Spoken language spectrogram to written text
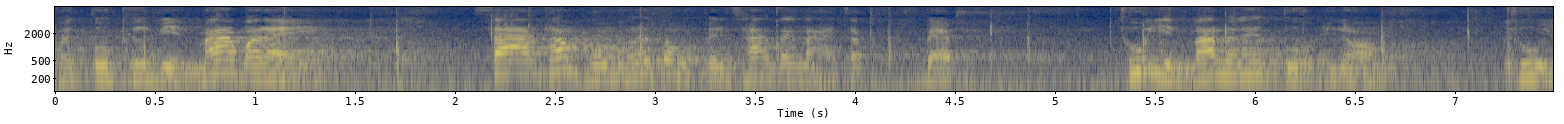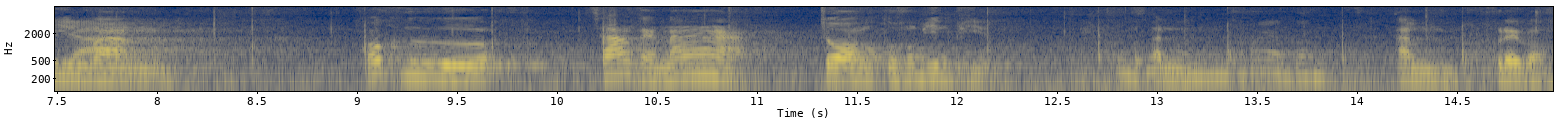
คอยตัวเครื่องบินมากกว่าไรสร้างทำผมก็ต้องเป็นช่างแต่งหน้าจะแบบทุอินบ้านเลยได้ตัวพี่น้อง ทุอินวัน ก็คือช่างแต่งหน้าจองตัวเครื่องบินผิด อันอันอะไรก่อน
